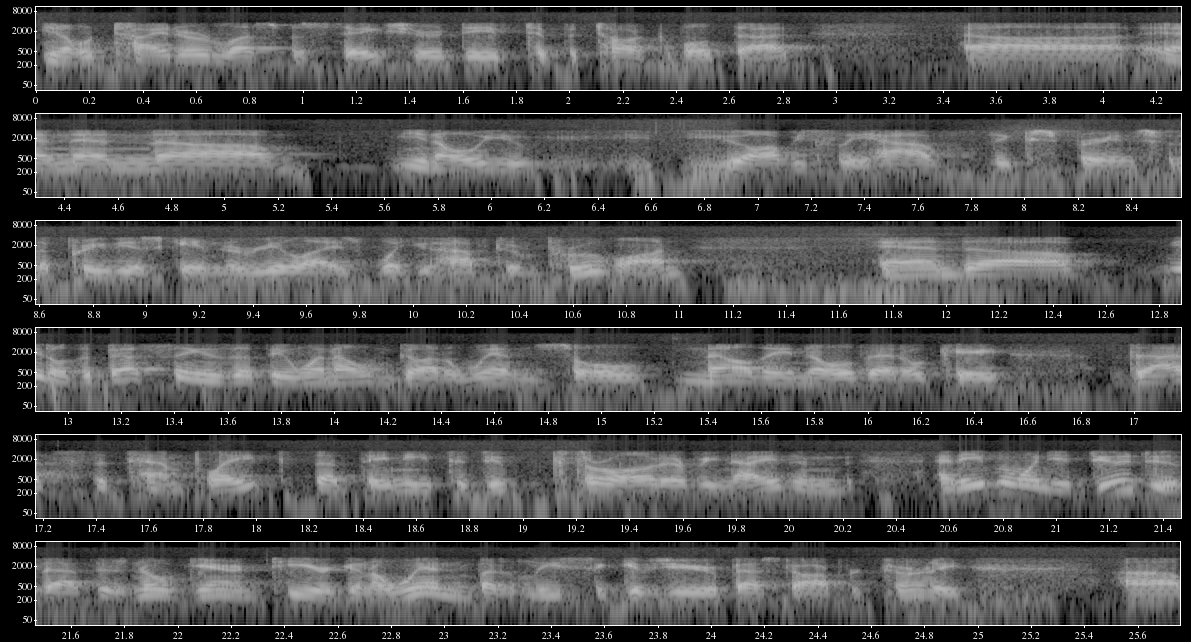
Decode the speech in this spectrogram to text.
you know tighter, less mistakes. You heard Dave Tippett talk about that, uh, and then um, you know you you obviously have the experience from the previous game to realize what you have to improve on, and. Uh, you know, the best thing is that they went out and got a win. So now they know that okay, that's the template that they need to do throw out every night. And and even when you do do that, there's no guarantee you're going to win, but at least it gives you your best opportunity. Uh,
